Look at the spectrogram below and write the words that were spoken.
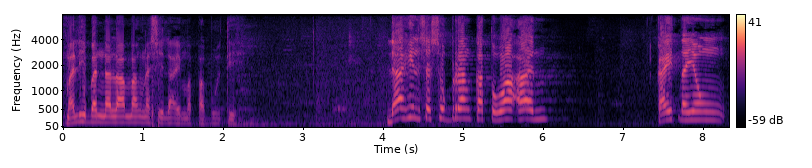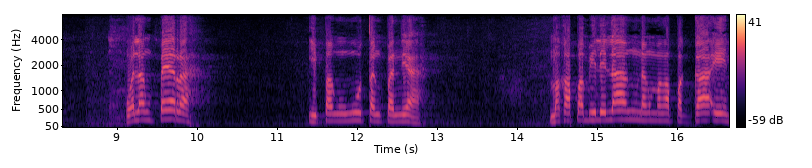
maliban na lamang na sila ay mapabuti. Dahil sa sobrang katuwaan, kahit na yung walang pera, ipangungutang pa niya makapamili lang ng mga pagkain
